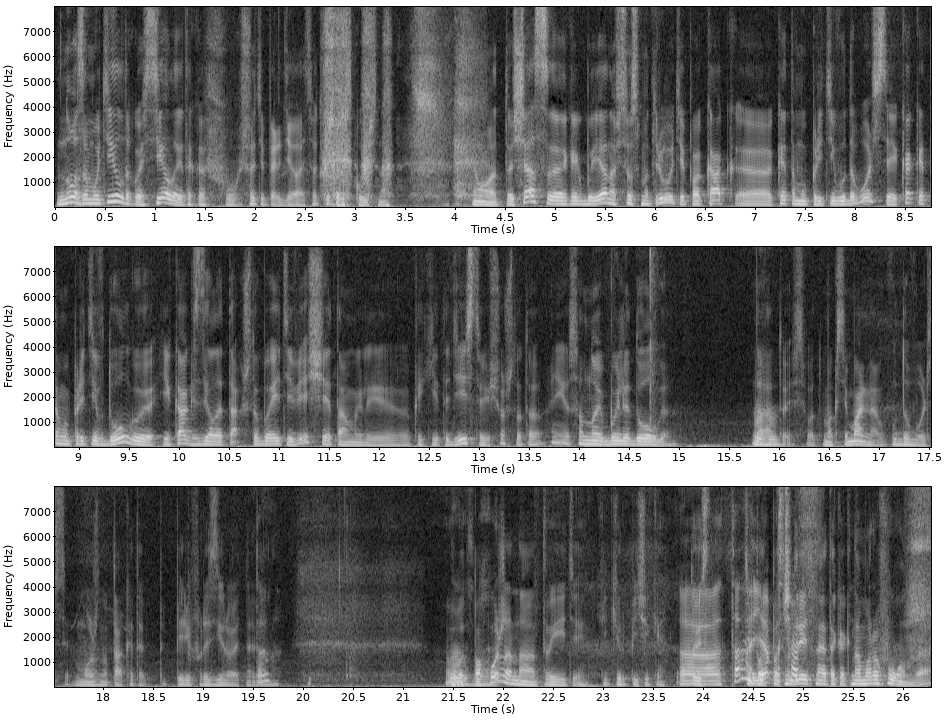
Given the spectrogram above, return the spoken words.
Но замутил такой, сел и такой, фу, что теперь делать? Вот теперь скучно. Вот. То сейчас как бы я на все смотрю, типа, как э, к этому прийти в удовольствие, как к этому прийти в долгую, и как сделать так, чтобы эти вещи там или какие-то действия, еще что-то, они со мной были долго. Да, Мгм. то есть вот максимально в удовольствие. Можно так это перефразировать, наверное. Да, Вот, похоже на твои эти ки- кирпичики? А, то есть, та, типа, я посмотреть почав- на это как на марафон, да?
